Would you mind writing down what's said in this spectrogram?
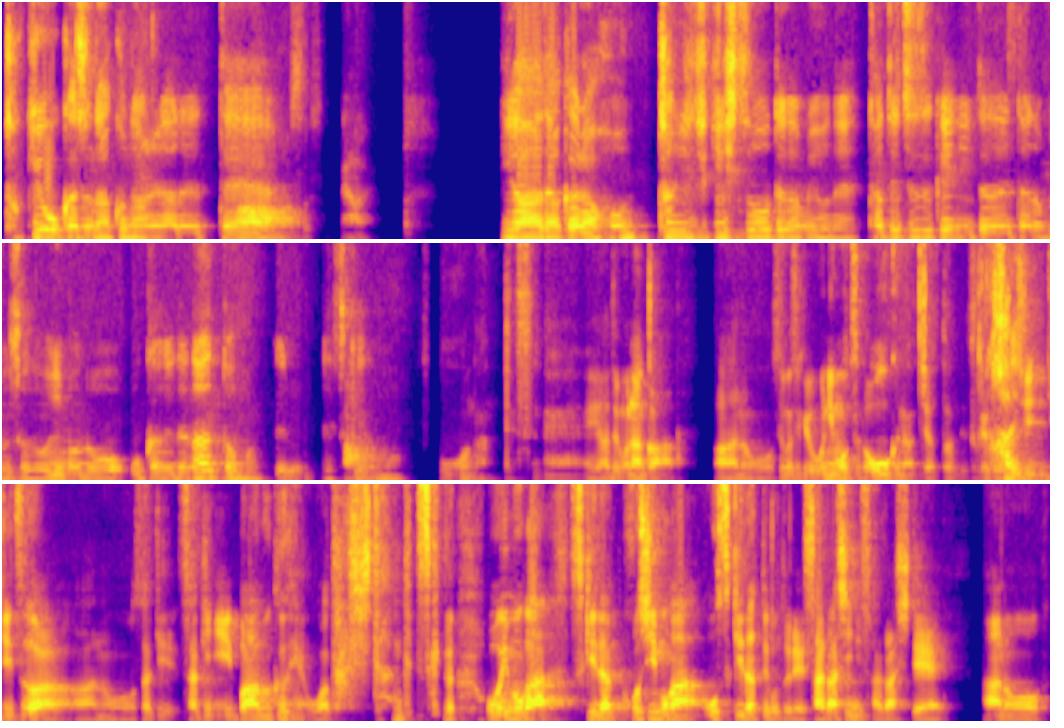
時を置かず亡くなられて、いいやー、だから本当に直筆のお手紙をね、立て続けにいただいたのもそのお芋のおかげだなと思ってるんですけども。そうなんですね。いや、でもなんか、あの、すみません、今日お荷物が多くなっちゃったんですけど、はいじ実は、あの、さっき先にバームクーヘンをお渡ししたんですけど、お芋が好きだ、干し芋がお好きだってことで探しに探して、あの、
